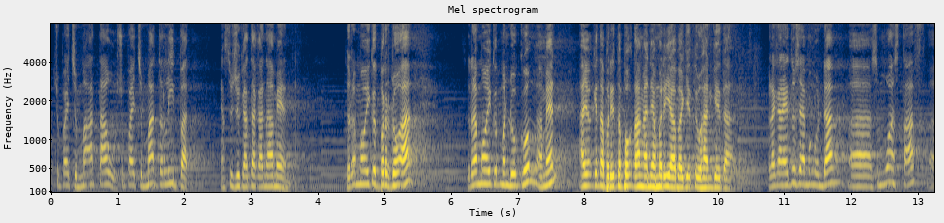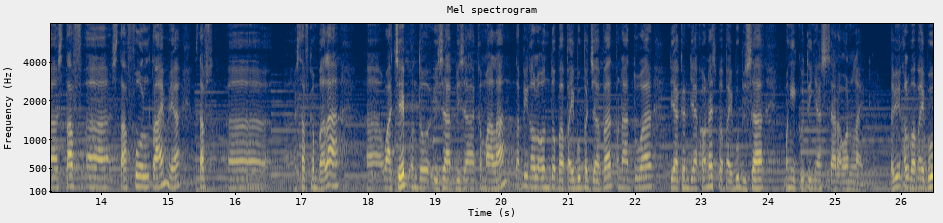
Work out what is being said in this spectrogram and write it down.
supaya jemaat tahu, supaya jemaat terlibat. Yang setuju katakan amin. Saudara mau ikut berdoa? Saudara mau ikut mendukung? Amin. Ayo kita beri tepuk tangan yang meriah bagi Tuhan kita. Oleh karena itu saya mengundang uh, semua staff, uh, staff, uh, staff full time ya, staff, uh, staff gembala uh, wajib untuk bisa bisa ke Malang, tapi kalau untuk Bapak Ibu pejabat, penatua, diaken diakones, Bapak Ibu bisa mengikutinya secara online. Tapi kalau Bapak Ibu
